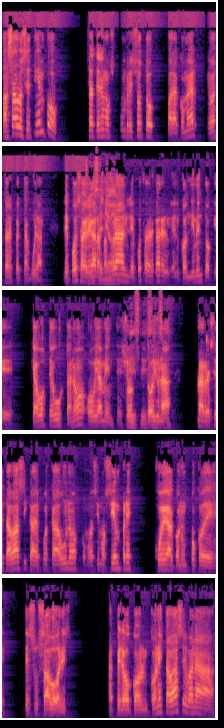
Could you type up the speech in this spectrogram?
Pasado ese tiempo, ya tenemos un risotto para comer que va a estar espectacular. Le podés agregar sí, azafrán, le podés agregar el, el condimento que, que, a vos te gusta, ¿no? Obviamente. Yo sí, sí, doy una, una, receta básica, después cada uno, como decimos siempre, juega con un poco de, de sus sabores. Pero con, con, esta base van a,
